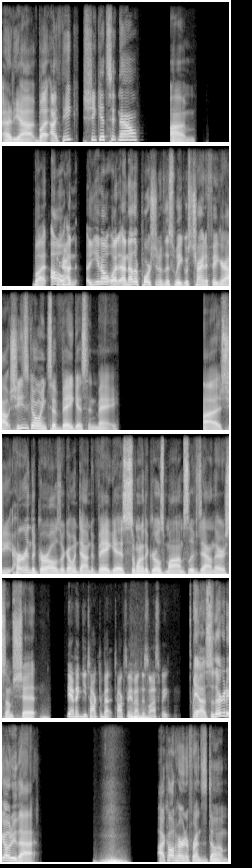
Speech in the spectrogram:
and yeah, but I think she gets it now. Um but oh, Okay. an, uh, you know what? Another portion of this week was trying to figure out she's going to Vegas in May. Uh she her and the girls are going down to Vegas. So one of the girls' moms lives down there some shit. Yeah, I think you talked about talked to me about this last week. Yeah, so they're gonna go do that. I called her and her friends dumb.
